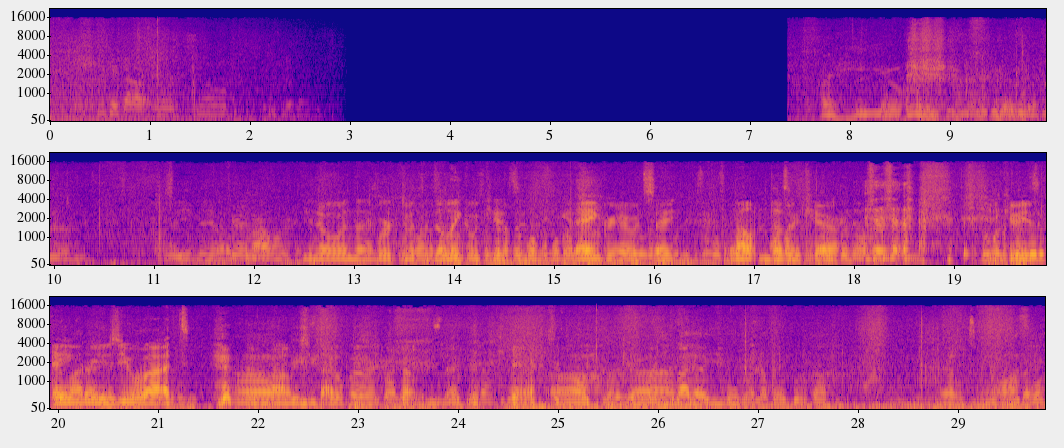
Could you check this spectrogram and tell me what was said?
I think I got a little chilled. I hate you. So you've been up here an hour? You know, when I worked with the delinquent kids and they get angry, I would say, the mountain doesn't care. you can be as angry as you want. The Oh, makes you feel better. mountain's not gonna care. Oh, God. That was awful.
